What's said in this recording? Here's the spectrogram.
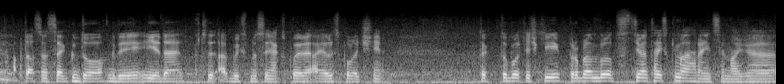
Hmm. A ptal jsem se, kdo kdy jede, aby jsme se nějak spojili a jeli společně. Tak to byl těžký. Problém byl s těmi thajskými hranicemi, že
